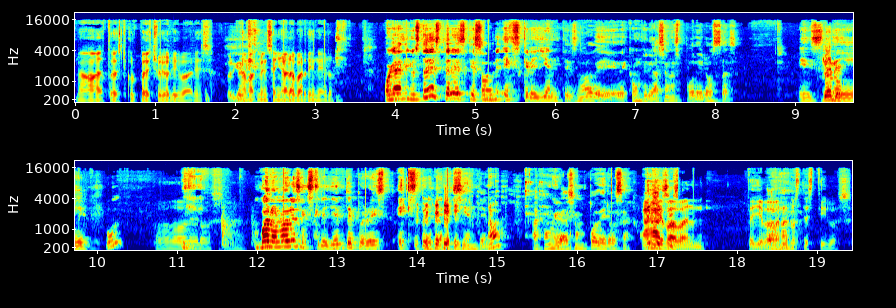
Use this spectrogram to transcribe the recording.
No, esto es culpa de Chuy Olivares. Nada más me enseñó a lavar dinero. Oigan, y ustedes tres que son ex creyentes, ¿no? De, de congregaciones poderosas. Este, Yo no. Uy, bueno, no eres ex creyente, pero eres ex perteneciente, ¿no? A congregación poderosa. Te Ah, sí, llevaban, te llevaban a los testigos.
